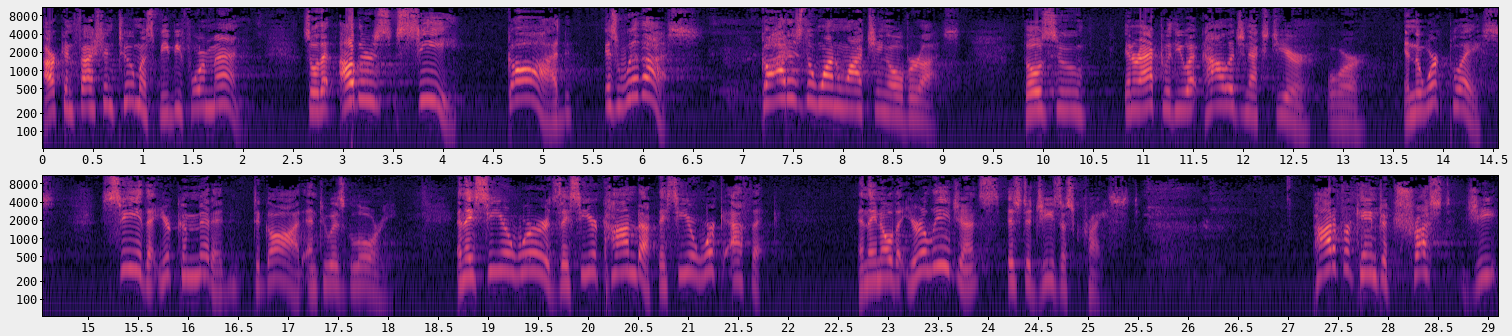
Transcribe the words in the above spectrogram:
our confession too must be before men, so that others see God is with us. God is the one watching over us. Those who interact with you at college next year or in the workplace see that you're committed to God and to His glory. And they see your words, they see your conduct, they see your work ethic, and they know that your allegiance is to Jesus Christ. Potiphar came to trust, G-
